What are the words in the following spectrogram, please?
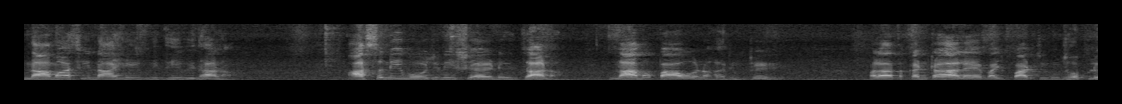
नामासी नाही विधी विधान। आसनी भोजनी शयनी जाण नाम पावन हरीचे मला आता कंटाळा आला आहे माझी पाठ तिथून झोपले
